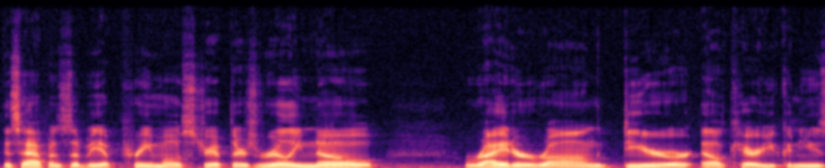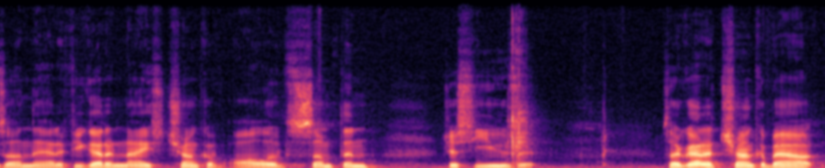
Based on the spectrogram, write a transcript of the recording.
this happens to be a primo strip. There's really no right or wrong deer or elk hair you can use on that. If you got a nice chunk of olive something just use it. So I've got a chunk about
